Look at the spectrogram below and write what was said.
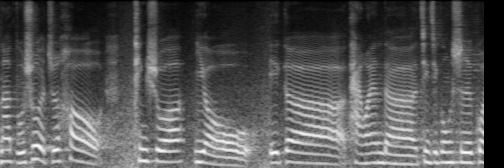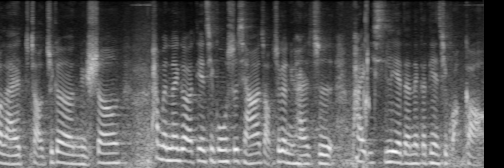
那读书了之后，听说有一个台湾的经纪公司过来找这个女生，他们那个电器公司想要找这个女孩子拍一系列的那个电器广告，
